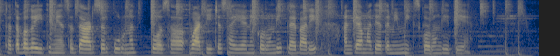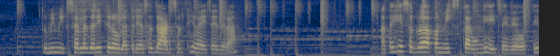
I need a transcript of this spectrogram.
तर आता बघा इथे मी असं जाडसर पूर्ण तो असा वाटीच्या साह्याने करून घेतला आहे बारीक आणि त्यामध्ये आता मी मिक्स करून घेते आहे तुम्ही मिक्सरला जरी फिरवलं तरी असं जाडसर ठेवायचा आहे जरा. आता हे सगळं आपण मिक्स करून घ्यायचं आहे व्यवस्थित.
